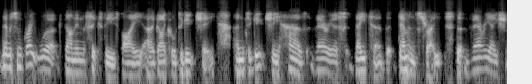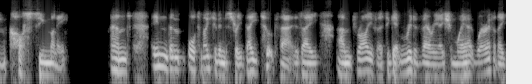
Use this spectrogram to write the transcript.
there was some great work done in the 60s by a guy called Taguchi, and Taguchi has various data that demonstrates that variation costs you money. And in the automotive industry, they took that as a um, driver to get rid of variation where, wherever they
